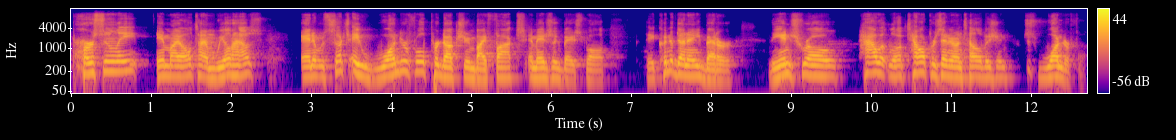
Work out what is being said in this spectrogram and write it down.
personally in my all time wheelhouse. And it was such a wonderful production by Fox and Major League Baseball. They couldn't have done any better. The intro, how it looked, how it presented on television, just wonderful.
